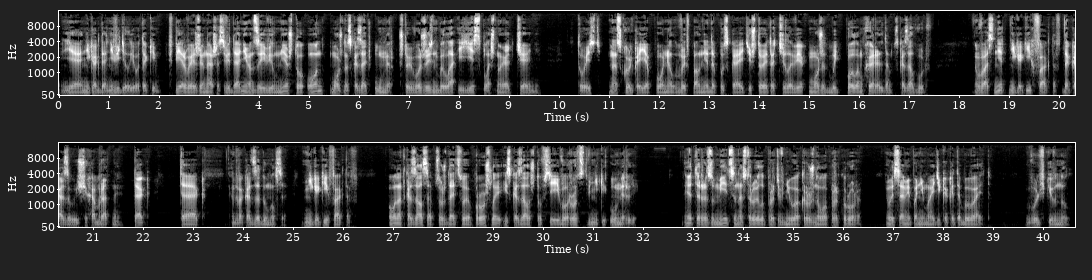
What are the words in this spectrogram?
Я никогда не видел его таким. В первое же наше свидание он заявил мне, что он, можно сказать, умер, что его жизнь была и есть сплошное отчаяние. То есть, насколько я понял, вы вполне допускаете, что этот человек может быть Полом Хэрольдом, сказал Вульф. У вас нет никаких фактов, доказывающих обратное, так? Так. Адвокат задумался. Никаких фактов. Он отказался обсуждать свое прошлое и сказал, что все его родственники умерли. Это, разумеется, настроило против него окружного прокурора. Вы сами понимаете, как это бывает. Вульф кивнул.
